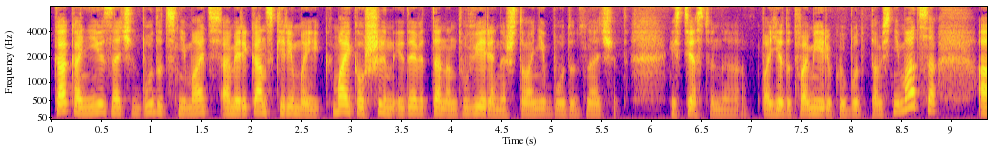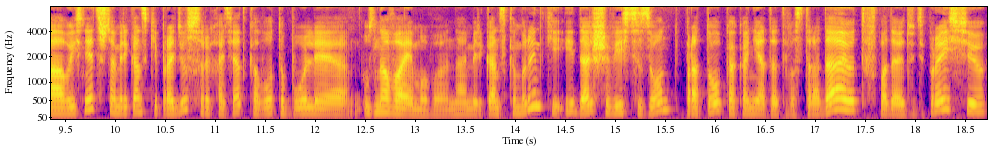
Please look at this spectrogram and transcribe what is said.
как они, значит, будут снимать американский ремейк. Майкл Шин и Дэвид Теннант уверены, что они будут, значит, естественно, поедут в Америку и будут там сниматься, а выясняется, что американские продюсеры хотят кого-то более узнаваемого на американском рынке, и дальше весь сезон про то, как они от этого страдают, впадают в депрессию,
